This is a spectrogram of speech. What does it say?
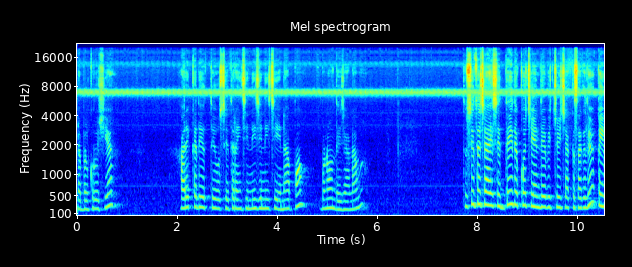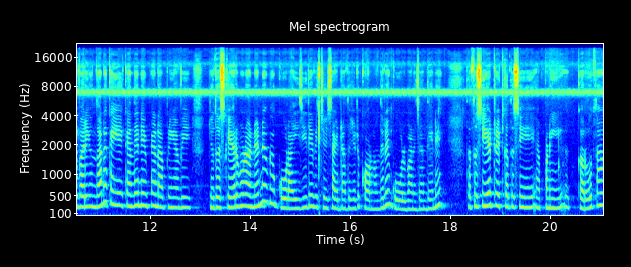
ਡਬਲ ਕਰੋਸ਼ੀਆ। ਹਰ ਇੱਕ ਦੇ ਉੱਤੇ ਉਸੇ ਤਰ੍ਹਾਂ ਹੀ ਜਿੰਨੀ ਜਿੰਨੀ ਚੇਨ ਆ ਆਪਾਂ ਬਣਾਉਂਦੇ ਜਾਣਾ ਵਾ। ਤੁਸੀਂ ਤਾਂ ਚਾਹੇ ਸਿੱਧੇ ਹੀ ਦੇਖੋ ਚੇਨ ਦੇ ਵਿੱਚੋਂ ਹੀ ਚੱਕ ਸਕਦੇ ਹੋ। ਕਈ ਵਾਰੀ ਹੁੰਦਾ ਨਾ, ਕਈ ਕਹਿੰਦੇ ਨੇ ਭੈਣਾਂ ਆਪਣੀਆਂ ਵੀ ਜਦੋਂ ਸਕੁਅਰ ਬਣਾਉਂਦੇ ਨੇ, ਵੀ ਗੋਲਾਈ ਜੀ ਦੇ ਵਿੱਚੋਂ ਹੀ ਸਾਈਡਾਂ ਤੋਂ ਜਿਹੜੇ ਕਾਰਨ ਹੁੰਦੇ ਨੇ, ਗੋਲ ਬਣ ਜਾਂਦੇ ਨੇ। ਤਾਂ ਤੁਸੀਂ ਇਹ ਟ੍ਰਿਕ ਤੁਸੀਂ ਆਪਣੀ ਕਰੋ ਤਾਂ।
